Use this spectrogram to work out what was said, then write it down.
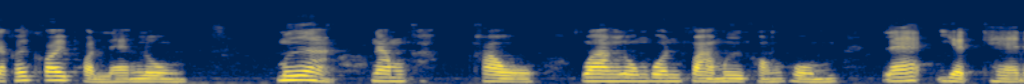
จะค่อยๆ ผ่อนแรงลง เมื่อนำเข่าวางลงบนฝ่ามือของผม และเหยียดแขน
